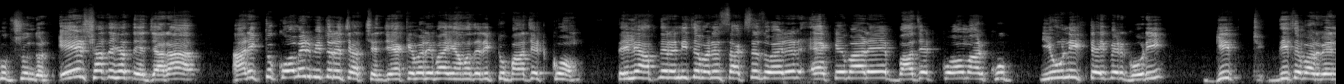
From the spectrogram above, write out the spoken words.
খুব সুন্দর। এর সাথে সাথে যারা আর একটু কমের ভিতরে চাচ্ছেন যে একেবারে ভাই আমাদের একটু বাজেট কম তাইলে আপনারা নিতে পারেন সাকসেস ওয়ারের একেবারে বাজেট কম আর খুব ইউনিক টাইপের ঘড়ি। গিফট দিতে পারবেন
